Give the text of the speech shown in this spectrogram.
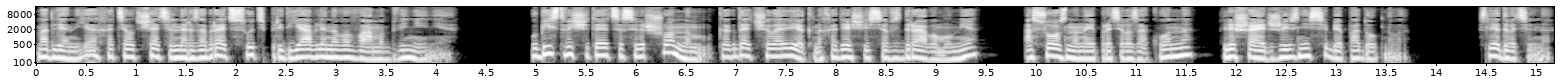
«Мадлен, я хотел тщательно разобрать суть предъявленного вам обвинения. Убийство считается совершенным, когда человек, находящийся в здравом уме, осознанно и противозаконно, лишает жизни себе подобного. Следовательно,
